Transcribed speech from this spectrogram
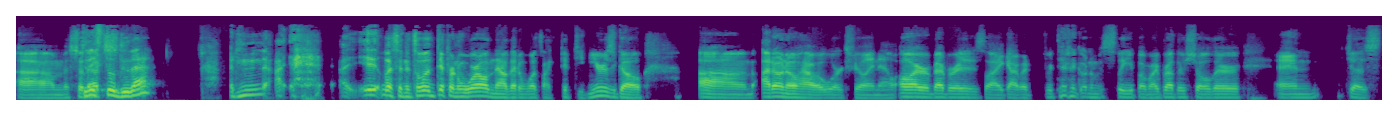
Um, so do they still do that? I, it, listen, it's a little different world now than it was like 15 years ago. Um, I don't know how it works really now. All I remember is like I would pretend to go to sleep on my brother's shoulder, and just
